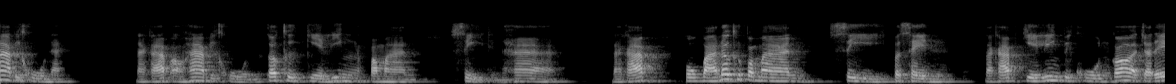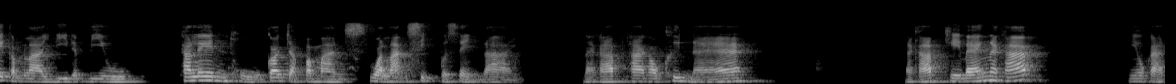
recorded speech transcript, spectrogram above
5 ไปคูณนะนะครับ เอา 5 ไปคูณก็คือเกลิงประมาณ 4-5 นะครับ6บาทก็คือประมาณ 4% นะครับเกลิงไปคูณก็จะได้กำไร DW ถ้าเล่นถูกก็จะประมาณวันละ 10%ได้นะครับ ถ้าเขาขึ้นนะนะครับ KBank นะครับ มีโอกาส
